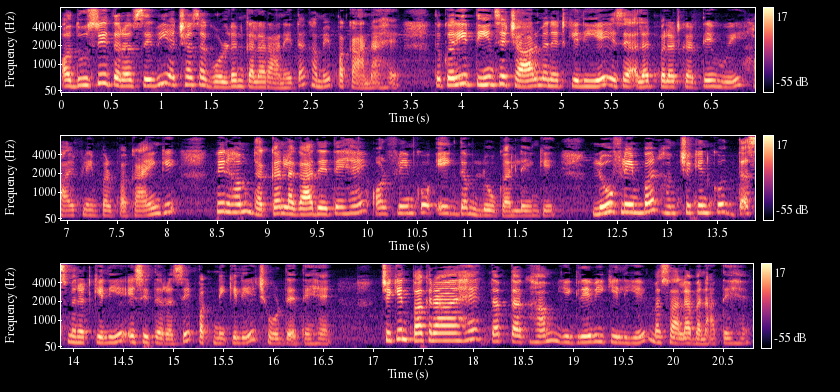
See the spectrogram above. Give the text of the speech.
और दूसरी तरफ़ से भी अच्छा सा गोल्डन कलर आने तक हमें पकाना है। तो करीब तीन से चार मिनट के लिए इसे अलट पलट करते हुए हाई फ्लेम पर पकाएँगे। फिर हम ढक्कन लगा देते हैं और फ्लेम को एकदम लो कर लेंगे। लो फ्लेम पर हम चिकन को दस मिनट के लिए इसी तरह से पकने के लिए छोड़ देते हैं। चिकन पक रहा है, तब तक हम ये ग्रेवी के लिए मसाला बनाते हैं।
